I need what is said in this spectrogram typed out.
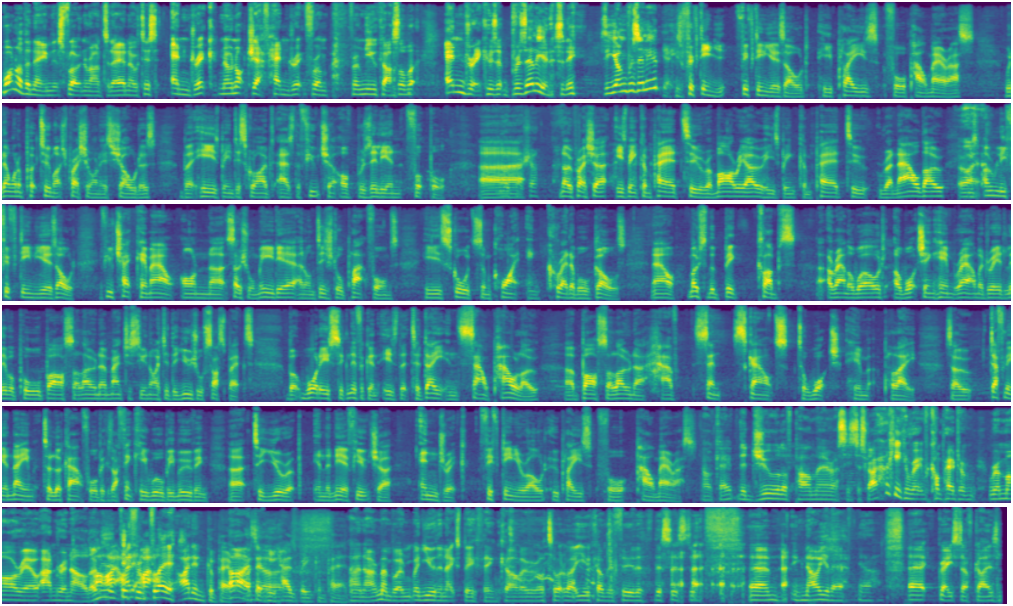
One other name that's floating around today, I noticed, Endrick. No, not Jeff Hendrick from, from Newcastle, but Endrick, who's a Brazilian, isn't he? Is he young Brazilian? Yeah, he's 15, 15 years old. He plays for Palmeiras. We don't want to put too much pressure on his shoulders, but he's been described as the future of Brazilian football. Uh, no pressure. No pressure. He's been compared to Romario. He's been compared to Ronaldo. Right. He's only 15 years old. If you check him out on uh, social media and on digital platforms, he's scored some quite incredible goals. Now, most of the big clubs uh, around the world are watching him Real Madrid, Liverpool, Barcelona, Manchester United, the usual suspects. But what is significant is that today in Sao Paulo, uh, Barcelona have sent scouts to watch him play. So definitely a name to look out for because I think he will be moving uh, to Europe in the near future. Endrick 15 year old who plays for Palmeiras. Okay, the jewel of Palmeiras is described. How think he can compare to Romario and Ronaldo. I mean, different I, players. I, I, didn't compare him. I, I said he has been compared. And I remember when, when you were the next big thing, Carver, we were all talking about you coming through the, the system. Um, now you're there. Yeah. Uh, great stuff, guys.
